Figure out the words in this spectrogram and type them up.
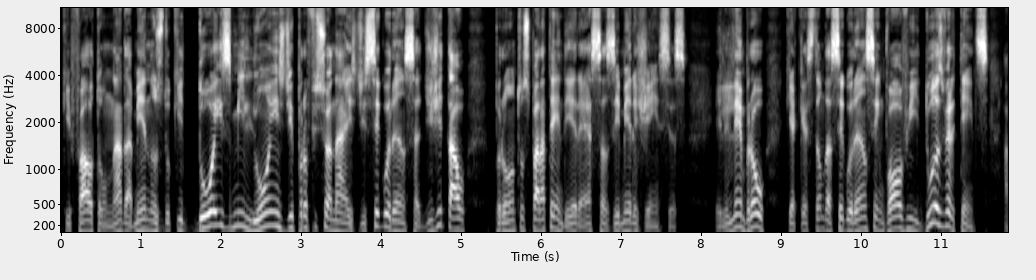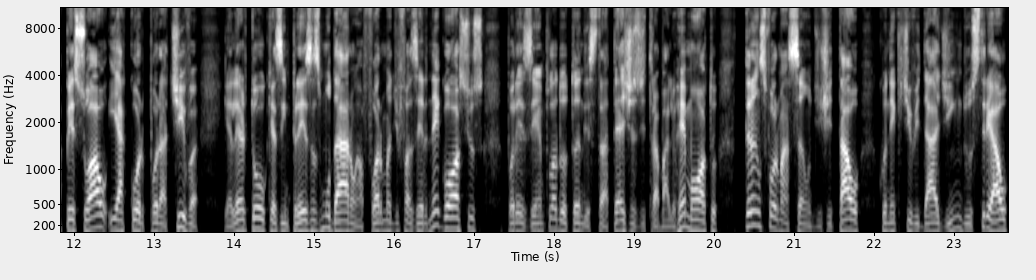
que faltam nada menos do que 2 milhões de profissionais de segurança digital prontos para atender essas emergências. Ele lembrou que a questão da segurança envolve duas vertentes, a pessoal e a corporativa, e alertou que as empresas mudaram a forma de fazer negócios, por exemplo, adotando estratégias de trabalho remoto, transformação digital, conectividade industrial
